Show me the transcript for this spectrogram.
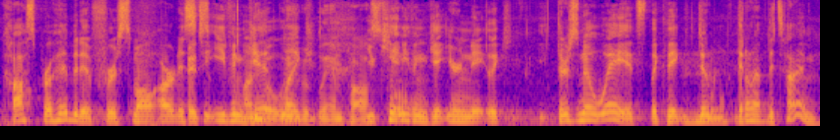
cost prohibitive for a small artist It's to even get like unbelievably you can't even get your name like there's no way. It's like they don't they don't have the time.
